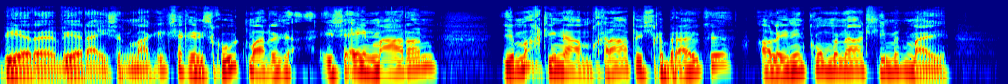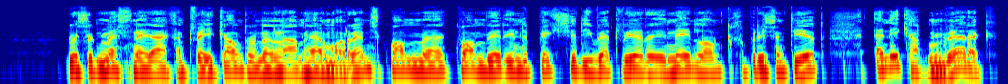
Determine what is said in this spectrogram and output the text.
weer, uh, weer reizen maken. Ik zeg: het is goed, maar er is één maar aan. Je mag die naam gratis gebruiken, alleen in combinatie met mij. Dus het mes nee, eigenlijk aan twee kanten. De naam Herman Rens kwam, uh, kwam weer in de picture. Die werd weer in Nederland gepresenteerd. En ik had mijn werk.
